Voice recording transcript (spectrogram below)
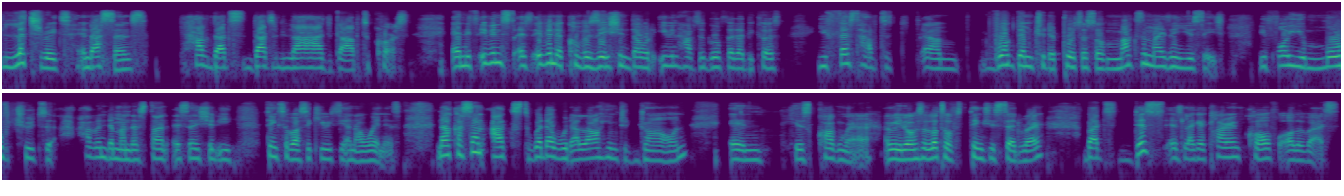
literate in that sense, have that that large gap to cross. And it's even it's even a conversation that would even have to go further because you first have to um, walk them through the process of maximizing usage before you move through to having them understand essentially things about security and awareness. Now Kassan asked whether would allow him to drown in his quagmire. I mean, there was a lot of things he said, right? But this is like a clarion call for all of us.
